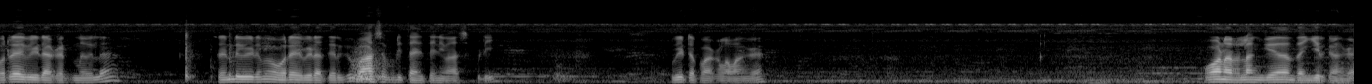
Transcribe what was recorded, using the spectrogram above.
ஒரே வீடாக கட்டினதில் ரெண்டு வீடுமே ஒரே வீடாக தான் இருக்குது வாசப்படி தனித்தனி வாசப்படி. வீட்டை பார்க்கலாம் வாங்க. ஓனரெல்லாம் இங்கே தான் தங்கியிருக்காங்க.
